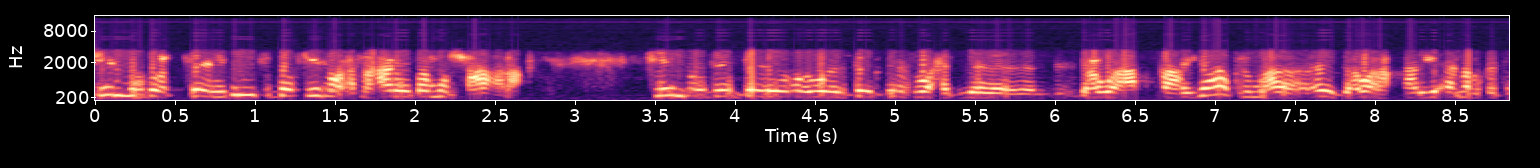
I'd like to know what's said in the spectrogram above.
كاين الموضوع الثاني بالنسبة كاين واحد العريضه مشهوره كاين واحد دعوة عقاريه دعوة عقاريه أنا بقيت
